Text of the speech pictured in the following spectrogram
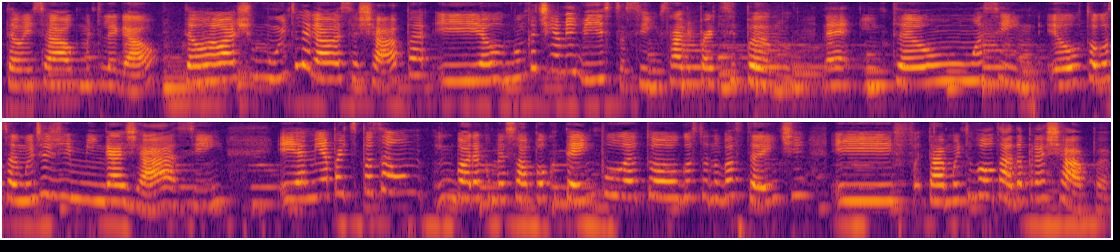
Então isso é algo muito legal. Então eu acho muito legal essa chapa e eu nunca tinha me visto, assim, sabe, participando, né? Então, assim, eu tô gostando muito de me engajar, assim. E a minha participação, embora começou há pouco tempo, eu tô gostando bastante e tá muito voltada pra chapa.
